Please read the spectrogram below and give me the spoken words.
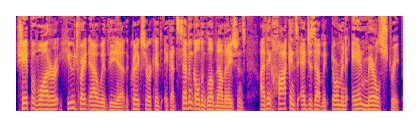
Shape of Water, huge right now with the uh, the critic circuit. It got seven Golden Globe nominations. I think Hawkins edges out McDormand and Meryl Streep.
